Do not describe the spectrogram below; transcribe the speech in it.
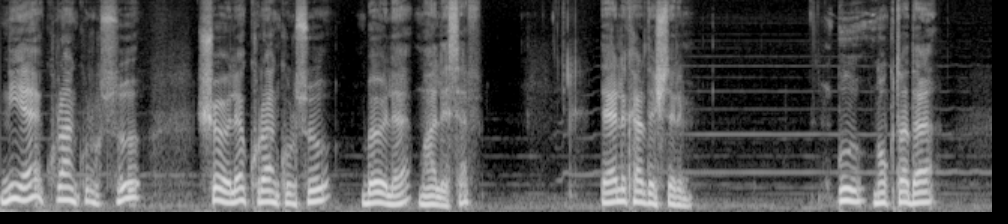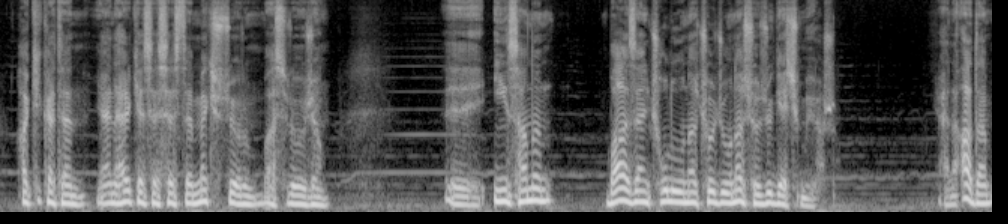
Niye? Kur'an kursu şöyle, Kur'an kursu böyle maalesef. Değerli kardeşlerim, bu noktada hakikaten yani herkese seslenmek istiyorum Basri Hocam. Ee, insanın bazen çoluğuna çocuğuna sözü geçmiyor. Yani adam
